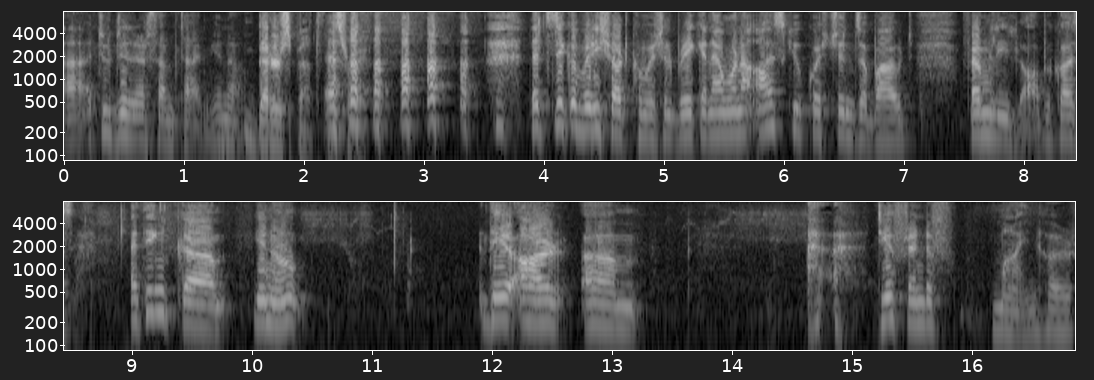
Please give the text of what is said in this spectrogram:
uh, to dinner sometime. You know. Better spent. That's right. Let's take a very short commercial break, and I want to ask you questions about family law because I think um, you know there are um, dear friend of mine. Her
